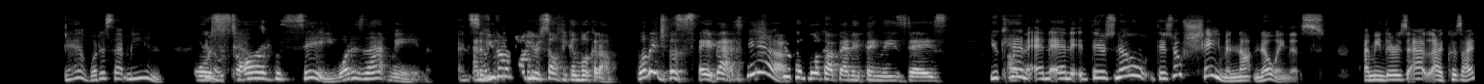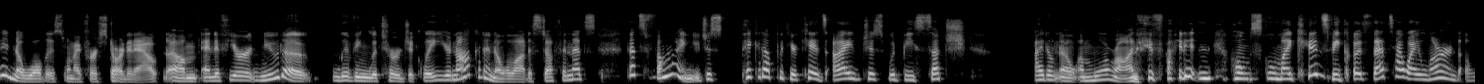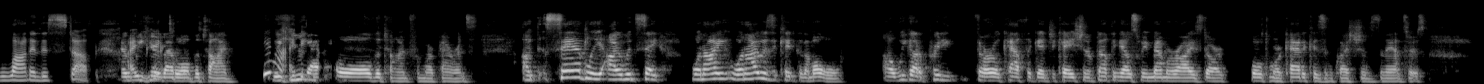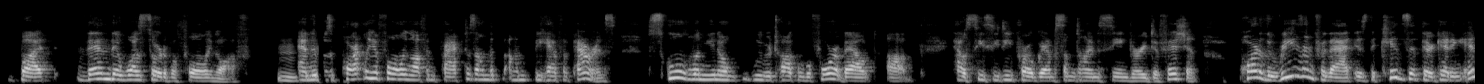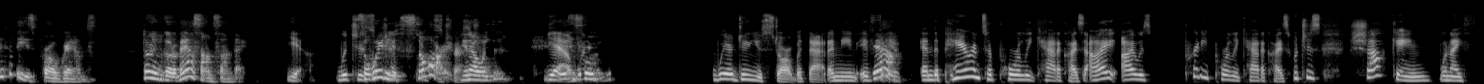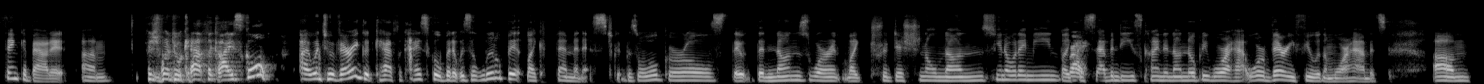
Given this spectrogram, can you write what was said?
Yeah, what does that mean? Or you know, Star of the Sea. What does that mean? And, and if you don't know yourself, you can look it up. Let me just say that. Yeah. You can look up anything these days. You can, okay. and and there's no there's no shame in not knowing this. I mean, there's because I didn't know all this when I first started out. Um, and if you're new to living liturgically, you're not going to know a lot of stuff, and that's that's fine. You just pick it up with your kids. I just would be such, I don't know, a moron if I didn't homeschool my kids because that's how I learned a lot of this stuff. And we I hear that all the time. Yeah, we hear I mean, that all the time from our parents. Uh, sadly, I would say when I when I was a kid, because I'm old, uh, we got a pretty thorough Catholic education. If nothing else, we memorized our Baltimore Catechism questions and answers. But then there was sort of a falling off. Mm-hmm. And it was partly a falling off in practice on the on behalf of parents. Schools, when you know we were talking before about uh, how CCD programs sometimes seem very deficient. Part of the reason for that is the kids that they're getting into these programs don't even go to mass on Sunday. Yeah, which is so. Where do you start? You know, yeah. where do you start with that? I mean, if, Yeah. if and the parents are poorly catechized. I I was pretty poorly catechized, which is shocking when I think about it. Um, Because you went to a Catholic high school? I went to a very good Catholic high school, but it was a little bit like feminist. It was all girls. The the nuns weren't like traditional nuns. You know what I mean? Like Right. the seventies kind of nun. Nobody wore a hat. Or very few of them wore habits. Um,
